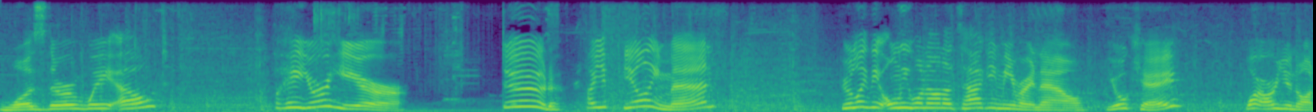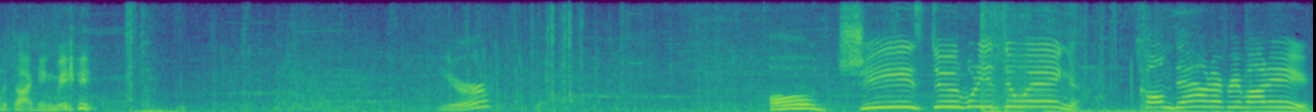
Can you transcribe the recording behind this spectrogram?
Was there a way out? Oh, hey, you're here. Dude, how you feeling, man? You're like the only one not attacking me right now. You okay? Why are you not attacking me? here? Oh, jeez, dude, what are you doing? Calm down, everybody!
